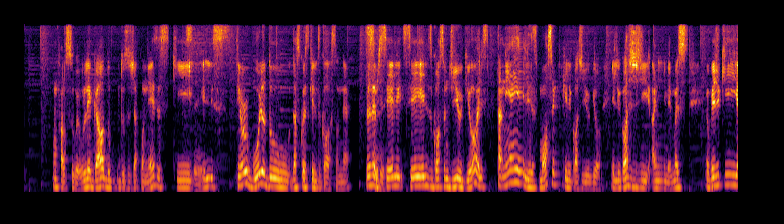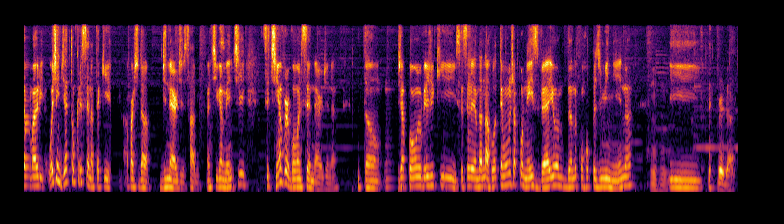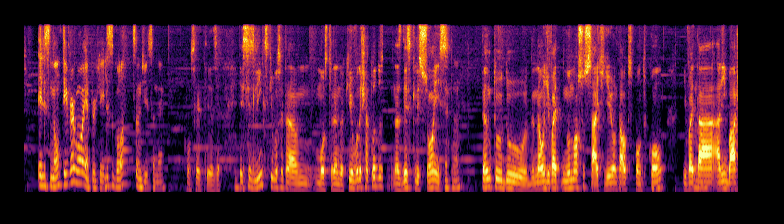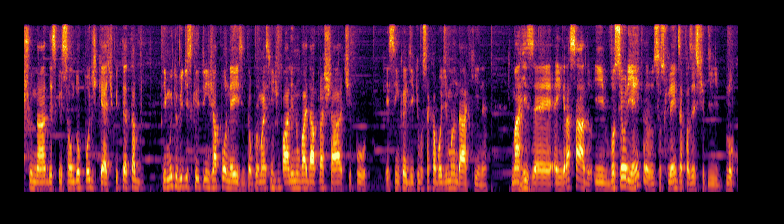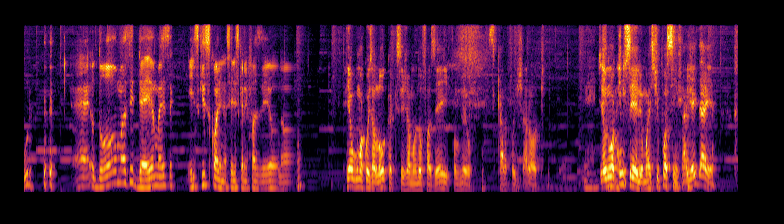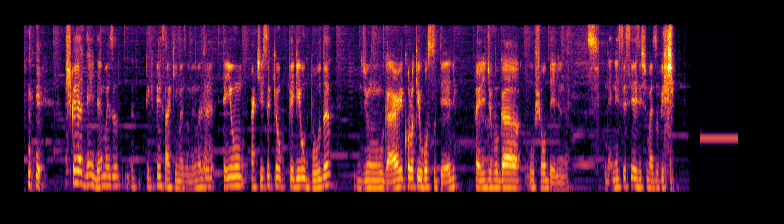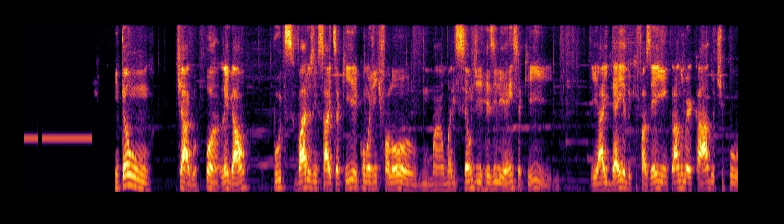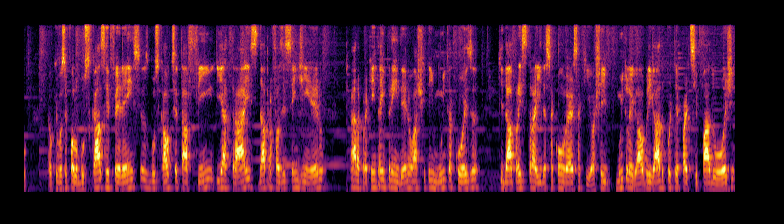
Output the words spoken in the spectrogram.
como fala sobre o legal do, dos japoneses que Sim. eles têm orgulho do, das coisas que eles gostam, né? Por exemplo, se, ele, se eles gostam de Yu-Gi-Oh!, eles tá nem aí, eles mostram que ele gosta de Yu-Gi-Oh! Ele gosta de anime, mas eu vejo que a maioria. Hoje em dia estão crescendo até que a parte da, de nerd, sabe? Antigamente Sim. você tinha vergonha de ser nerd, né? Então, no Japão eu vejo que se você andar na rua, tem um japonês velho andando com roupa de menina. Uhum. E. Verdade. Eles não têm vergonha, porque eles gostam disso, né? Com certeza. Esses links que você está mostrando aqui, eu vou deixar todos nas descrições, uhum. tanto do, do na onde vai no nosso site, jayontalks.com, e vai estar tá uhum. ali embaixo na descrição do podcast, porque tá, tá, tem muito vídeo escrito em japonês, então por mais que a gente uhum. fale, não vai dar para achar, tipo, esse Encandi que você acabou de mandar aqui, né? Mas é, é engraçado. E você orienta os seus clientes a fazer esse tipo de loucura? é, eu dou umas ideias, mas é eles que escolhem, né? Se eles querem fazer ou não. Tem alguma coisa louca que você já mandou fazer e falou, meu, esse cara foi xarope. É, eu não aconselho, que... mas tipo assim, tá aí a ideia. Acho que eu já dei a ideia, mas eu, eu tenho que pensar aqui mais ou menos. Mas é. tem um artista que eu peguei o Buda de um lugar e coloquei o rosto dele para ele divulgar o show dele, né? Nem sei se existe mais o vídeo. Então, Thiago, pô, legal. Putz, vários insights aqui, como a gente falou, uma, uma lição de resiliência aqui e, e a ideia do que fazer e entrar no mercado, tipo, é o que você falou, buscar as referências, buscar o que você está afim, ir atrás, dá para fazer sem dinheiro Cara, para quem está empreendendo, eu acho que tem muita coisa que dá para extrair dessa conversa aqui. Eu achei muito legal. Obrigado por ter participado hoje.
